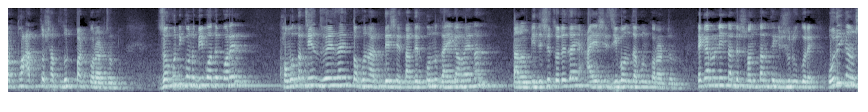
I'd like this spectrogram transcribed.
অর্থ আত্মসাৎ লুটপাট করার জন্য। যখনই কোনো বিপদে পড়ে, ক্ষমতা চেঞ্জ হয়ে যায়, তখন আর দেশে তাদের কোনো জায়গা হয় না। তারা বিদেশে চলে যায় আয়েসি জীবন যাপন করার জন্য। এ কারণেই তাদের সন্তান থেকে শুরু করে অধিকাংশ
